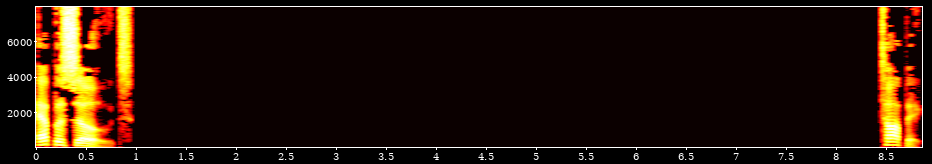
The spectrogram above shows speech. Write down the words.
Episodes Topic.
